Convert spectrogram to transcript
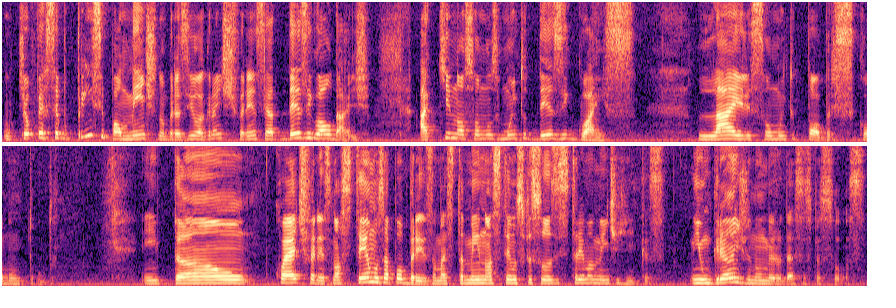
o que eu percebo principalmente no Brasil, a grande diferença é a desigualdade. Aqui nós somos muito desiguais. Lá eles são muito pobres como um todo. Então, qual é a diferença? Nós temos a pobreza, mas também nós temos pessoas extremamente ricas. E um grande número dessas pessoas.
